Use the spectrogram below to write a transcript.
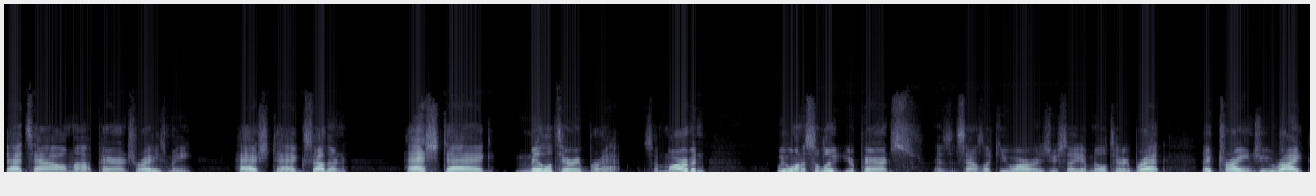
That's how my parents raised me, hashtag Southern, hashtag military brat. So, Marvin, we want to salute your parents, as it sounds like you are, as you say, a military brat. They trained you right,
